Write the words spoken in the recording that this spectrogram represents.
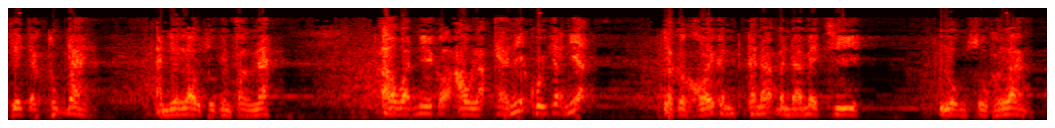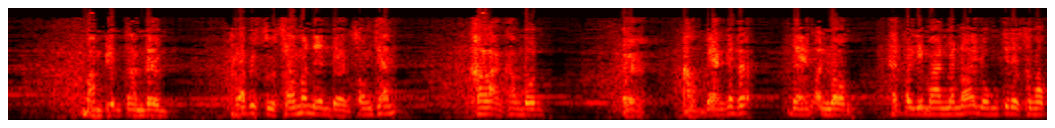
เสียจากทุกข์ได้ อันนี้เล่าสู่กันฟังนะ เอาวันนี้ก็เอาละแค่นี้คุยแค่เนี้ยแล้วก็ขอให้คณะบรรดาแม่ชีลงสู่ข้างล่างบำเพ็ญตามเดิม พระภิกษุสามเณรแบ่งสองชั้น ข้างล่างข้างบน เออเอาแบ่งกันเถอะแบ่งอันนอกให้ปริมาณมันน้อยลงจะได้สงบ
